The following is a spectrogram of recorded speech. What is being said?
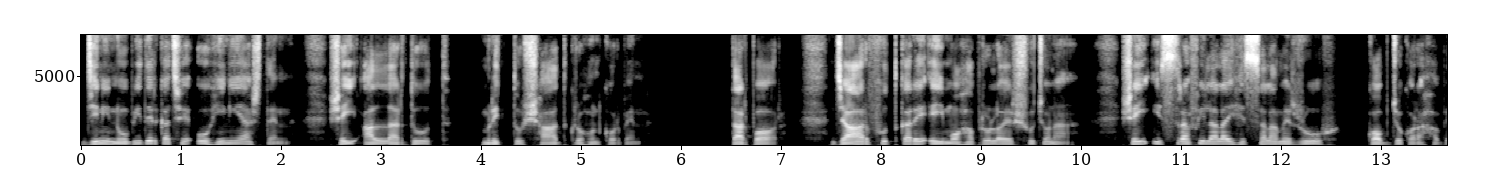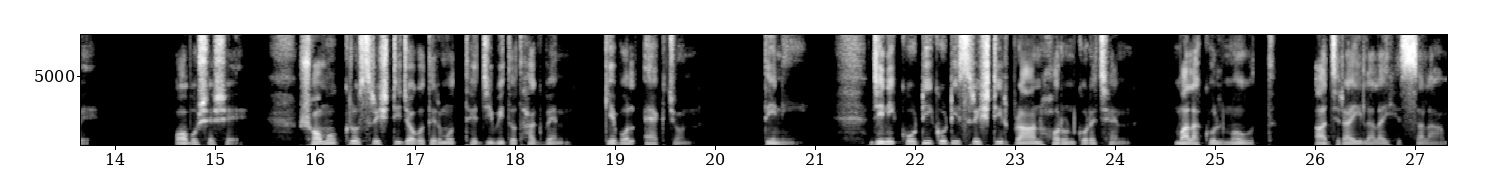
যিনি নবীদের কাছে ওহি নিয়ে আসতেন, সেই আল্লাহর দূত মৃত্যু স্বাদ গ্রহণ করবেন। তারপর, যার ফুৎকারে এই মহাপ্রলয়ের সূচনা, সেই ইসরাফিল আলাইহিসালামের রুহ কব্জ করা হবে। অবশেষে, সমগ্র সৃষ্টিজগতের মধ্যে জীবিত থাকবেন কেবল একজন, তিনি, যিনি কোটি কোটি সৃষ্টির প্রাণ হরণ করেছেন, মালাকুল মৌত আজরাইল আলাইহিসালাম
